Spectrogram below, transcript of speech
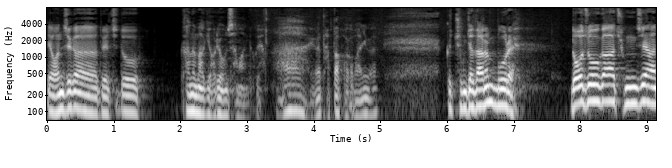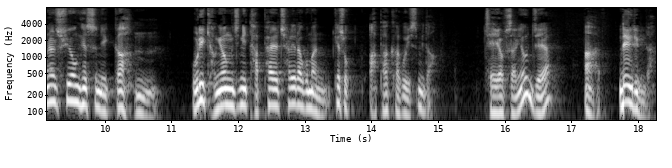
예, 언제가 될지도 가늠하기 어려운 상황이고요. 아, 이거 답답하고만 이거. 그 중재단은 뭐래? 노조가 중재안을 수용했으니까 음. 우리 경영진이 답할 차례라고만 계속 압박하고 있습니다. 재협상이 언제야? 아, 내일입니다.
